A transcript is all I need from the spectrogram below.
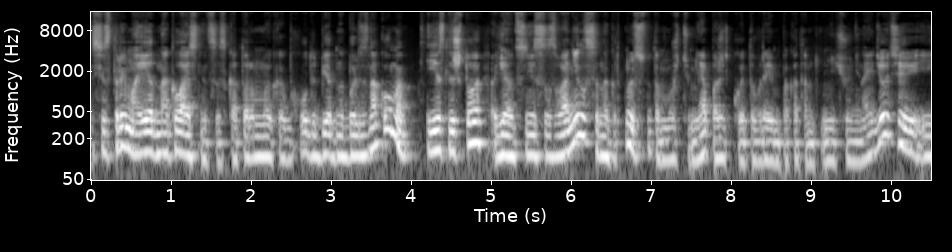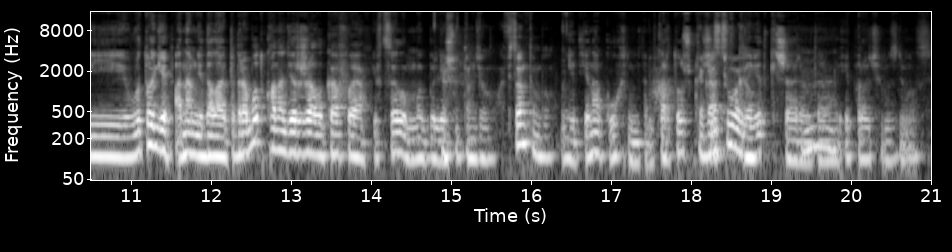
сестры моей одноклассницы, с которой мы как бы худо-бедно были знакомы. И если что, я вот с ней созвонился, она говорит, ну, если что, там можете у меня пожить какое-то время, пока там ничего не найдете. И в итоге она мне дала подработку, она держала кафе, и в целом мы были... Что ты там делал? Официантом был? Нет, я на кухне, там картошку Ты чистил, готовил? креветки жарил, М. да, и прочим занимался.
